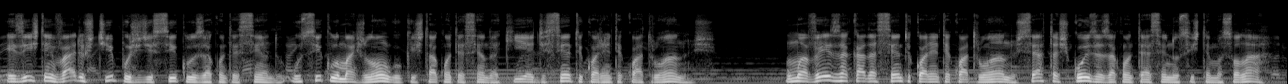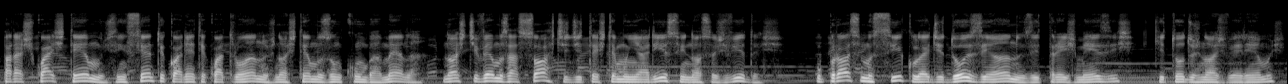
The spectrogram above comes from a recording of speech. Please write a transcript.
Existem vários tipos de ciclos acontecendo. O ciclo mais longo que está acontecendo aqui é de 144 anos. Uma vez a cada 144 anos, certas coisas acontecem no Sistema Solar, para as quais temos, em 144 anos, nós temos um Kumbh Mela. Nós tivemos a sorte de testemunhar isso em nossas vidas. O próximo ciclo é de 12 anos e 3 meses, que todos nós veremos,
